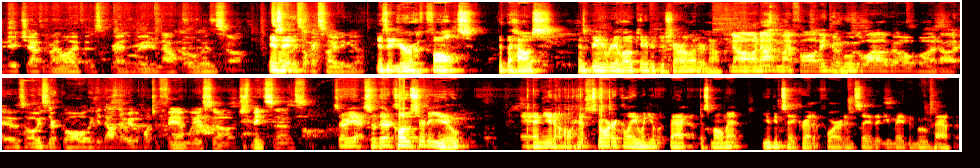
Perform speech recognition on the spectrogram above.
a new chapter in my life as I graduated and now moving. So Is it something exciting? Yeah. is it your fault that the house is being relocated to Charlotte or no? No, not my fault. They could have moved a while ago, but uh, it was always their goal to get down there. We have a bunch of families, so it just makes sense. So yeah, so they're closer to you, and you know historically, when you look back on this moment, you can take credit for it and say that you made the move happen.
